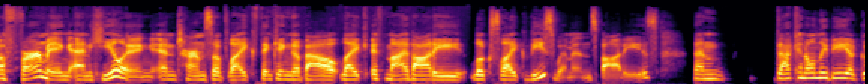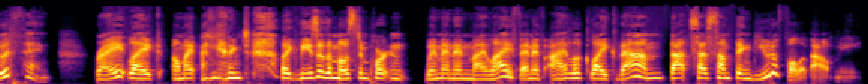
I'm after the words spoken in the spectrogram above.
affirming and healing in terms of like thinking about like if my body looks like these women's bodies, then that can only be a good thing. Right? Like, oh my, I'm getting like these are the most important women in my life. And if I look like them, that says something beautiful about me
